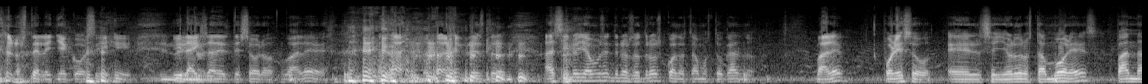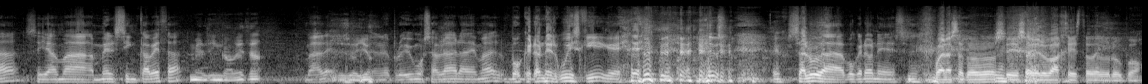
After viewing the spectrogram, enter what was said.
los teleñecos y, y la isla del tesoro, ¿vale? Así nos llamamos entre nosotros cuando estamos tocando, ¿vale? Por eso, el señor de los tambores, Panda, se llama Mel sin cabeza, Mel sin cabeza. ¿Vale? Ese soy yo. Le prohibimos hablar, además. Boquerones Whisky, que... Saluda, Boquerones. Buenas a todos, sí, soy el bajista del grupo.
